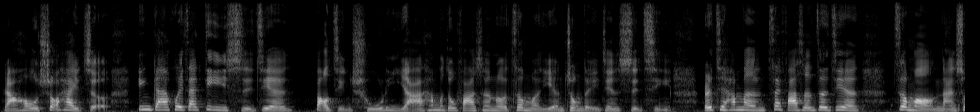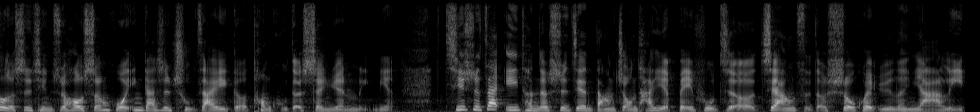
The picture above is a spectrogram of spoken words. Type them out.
然后受害者应该会在第一时间。报警处理呀、他们都发生了这么严重的一件事情，而且他们在发生这件这么难受的事情之后，生活应该是处在一个痛苦的深渊里面。其实，在伊藤的事件当中，他也背负着这样子的社会舆论压力，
